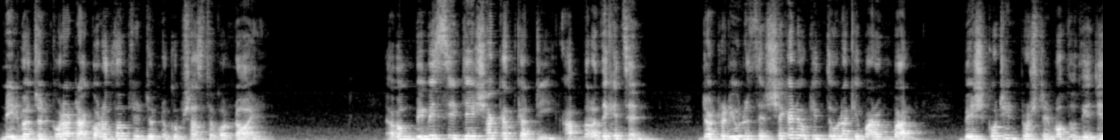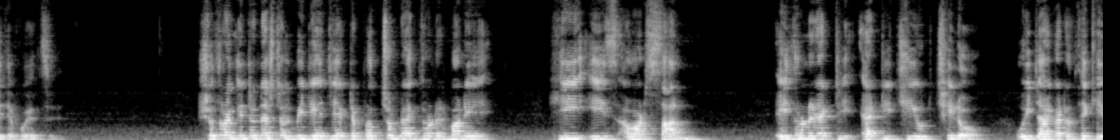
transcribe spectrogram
নির্বাচন করাটা গণতন্ত্রের জন্য খুব স্বাস্থ্যকর নয়। এবং বিবিসির যে সাক্ষাৎকারটি আপনারা দেখেছেন, ডক্টর ইউনুসের সেখানেও কিন্তু ওনাকে বারংবার বেশ কঠিন প্রশ্নের মধ্য দিয়ে যেতে হয়েছে। সুতরাং ইন্টারন্যাশনাল মিডিয়ায় যে একটা প্রচণ্ড এক ধরনের মানে হি ইজ আওয়ার সান এই ধরনের একটি অ্যাটিচিউড ছিল ওই জায়গাটা থেকে।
